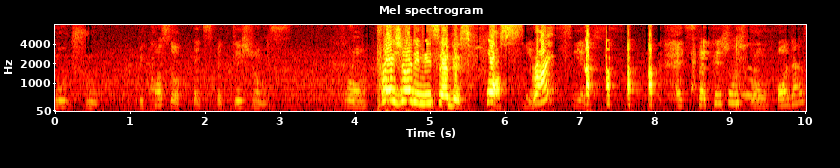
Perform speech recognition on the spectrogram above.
go through because of expectations from Pressure in itself is force, Yes, right? Yes. expectations from others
